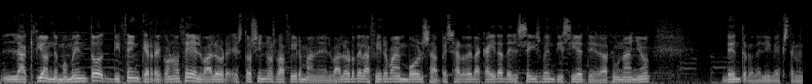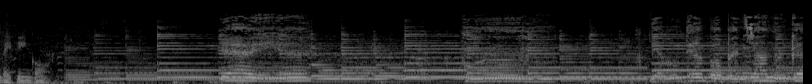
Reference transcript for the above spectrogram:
La acción de momento dicen que reconoce el valor, esto sí nos lo afirman, el valor de la firma en bolsa a pesar de la caída del 6,27 de hace un año dentro del IBEX 35. Llevo un tiempo pensando en que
